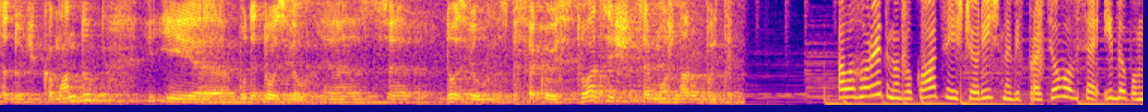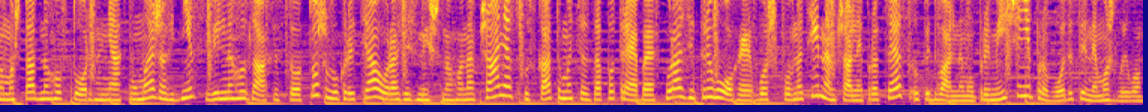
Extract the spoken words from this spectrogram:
дадуть команду і е, буде дозвіл е, з дозвіл з безпекової ситуації, що це можна робити. Алгоритм евакуації щорічно відпрацьовувався і до повномасштабного вторгнення у межах днів цивільного захисту. Тож в укриття у разі змішаного навчання спускатимуться за потреби у разі тривоги, бо ж повноцінний навчальний процес у підвальному приміщенні проводити неможливо.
